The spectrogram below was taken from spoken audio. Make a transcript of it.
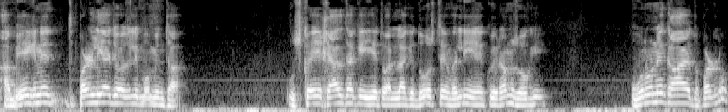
اب ایک نے پڑھ لیا جو عزلی مومن تھا اس کا یہ خیال تھا کہ یہ تو اللہ کے دوست ہیں ولی ہیں کوئی رمز ہوگی۔ انہوں نے کہا ہے تو پڑھ لو۔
